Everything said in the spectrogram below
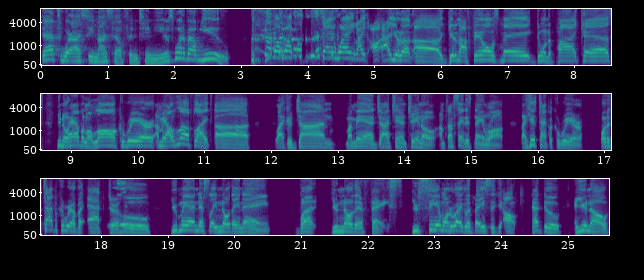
that's where I see myself in 10 years. What about you? You know what? Same way, like uh, you know, uh, getting our films made, doing the podcast, you know, having a long career. I mean, I love like uh, like a John, my man John Tarantino. I'm, I'm saying his name wrong. Like his type of career, or the type of career of an actor who you may not necessarily know their name, but you know their face. You see them on a regular basis. You, oh, that dude, and you know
